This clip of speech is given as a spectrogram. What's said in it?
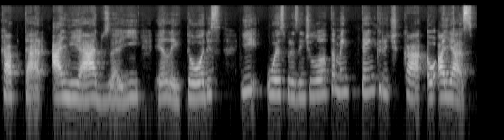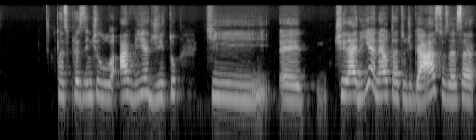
captar aliados aí, eleitores, e o ex-presidente Lula também tem criticado, aliás, o ex-presidente Lula havia dito que é, tiraria né, o teto de gastos, essa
